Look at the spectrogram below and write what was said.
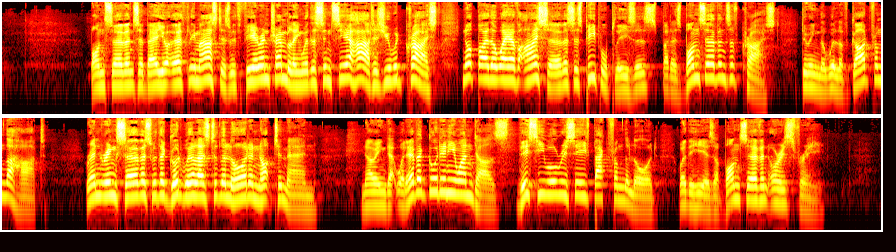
Bondservants, obey your earthly masters with fear and trembling, with a sincere heart, as you would Christ, not by the way of eye service as people pleasers, but as bondservants of Christ, doing the will of God from the heart, rendering service with a good will as to the Lord and not to man, knowing that whatever good anyone does, this he will receive back from the Lord, whether he is a bondservant or is free.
